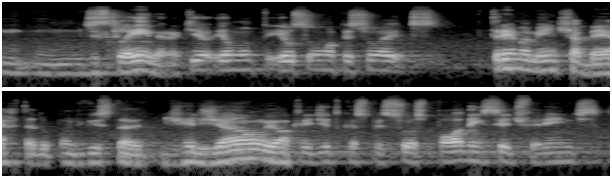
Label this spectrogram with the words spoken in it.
um disclaimer aqui. Eu, não, eu sou uma pessoa extremamente aberta do ponto de vista de religião. Eu acredito que as pessoas podem ser diferentes.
